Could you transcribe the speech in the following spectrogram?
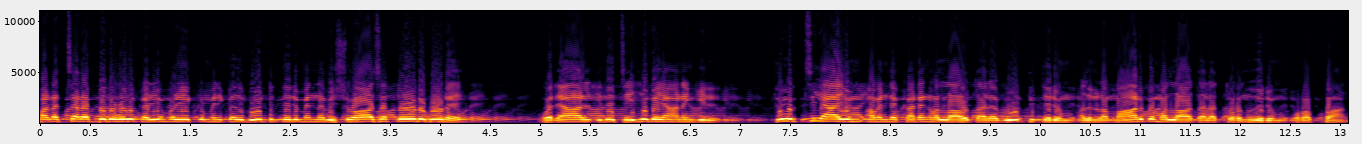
പടച്ചറബ് തോതി കഴിയുമ്പോഴേക്കും എനിക്കത് വീട്ടിൽ തരുമെന്ന വിശ്വാസത്തോടുകൂടെ ഒരാൾ ഇത് ചെയ്യുകയാണെങ്കിൽ തീർച്ചയായും അവന്റെ കടങ്ങൾ അള്ളാഹു താല വീട്ടിത്തരും. അതിനുള്ള മാർഗം അള്ളാഹു താല തുറന്നു തരും ഉറപ്പാണ്.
